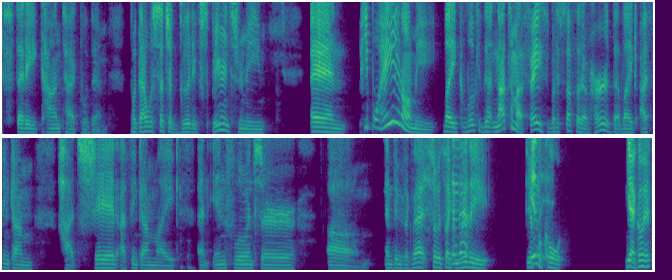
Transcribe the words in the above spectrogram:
steady contact with them but that was such a good experience for me. And people hated on me like look at that not to my face but it's stuff that i've heard that like i think i'm hot shit i think i'm like an influencer um and things like that. So it's like that- really difficult. Yeah go ahead.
